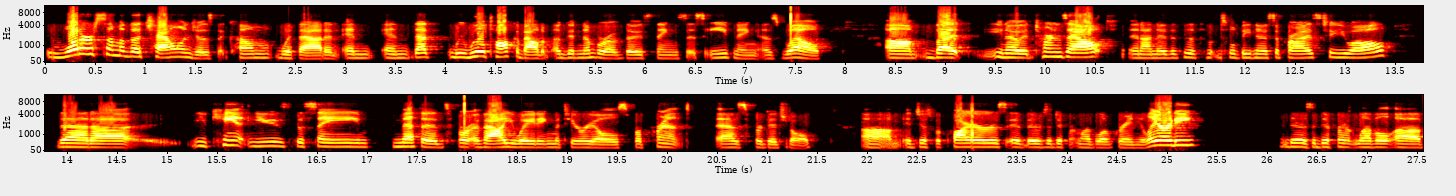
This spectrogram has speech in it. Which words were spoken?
what are some of the challenges that come with that and and and that we will talk about a good number of those things this evening as well um, but you know it turns out and i know that this will be no surprise to you all that uh, you can't use the same methods for evaluating materials for print as for digital. Um, it just requires it, there's a different level of granularity. There's a different level of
